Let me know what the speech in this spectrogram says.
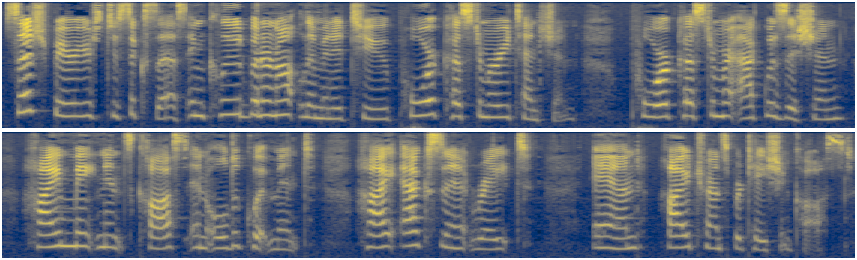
Such barriers to success include but are not limited to poor customer retention, poor customer acquisition, high maintenance cost and old equipment, high accident rate, and high transportation cost.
